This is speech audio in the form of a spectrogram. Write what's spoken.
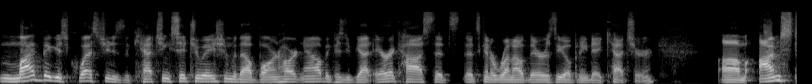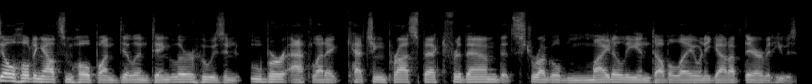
My biggest question is the catching situation without Barnhart now because you've got Eric Haase that's that's going to run out there as the opening day catcher. Um, I'm still holding out some hope on Dylan Dingler, who is an uber athletic catching prospect for them that struggled mightily in double A when he got up there, but he was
